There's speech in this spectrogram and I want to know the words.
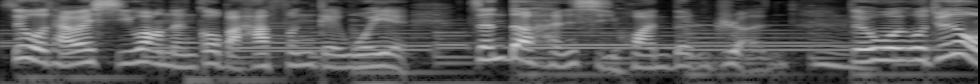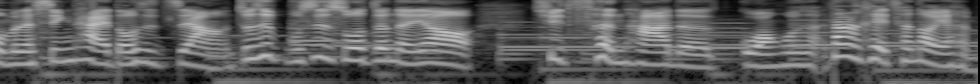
所以我才会希望能够把它分给我也真的很喜欢的人。对我，我觉得我们的心态都是。这样就是不是说真的要去蹭他的光，或者当然可以蹭到也很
